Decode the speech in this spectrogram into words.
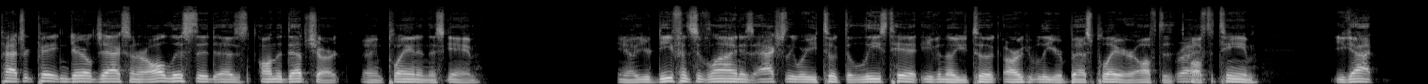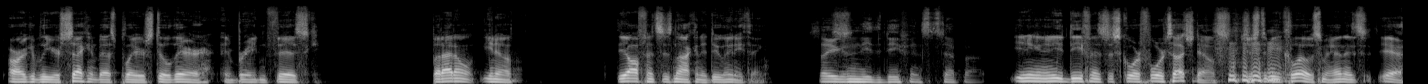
Patrick Payton, Darrell Jackson are all listed as on the depth chart and playing in this game. You know, your defensive line is actually where you took the least hit, even though you took arguably your best player off the Right. off the team. You got arguably your second best player still there in Braden Fisk. But I don't, you know, the offense is not going to do anything. So you're going to need the defense to step up. You're going to need defense to score four touchdowns just to be close, man. It's yeah.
